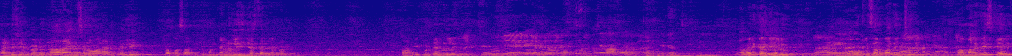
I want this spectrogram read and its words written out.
తండ్రి చెప్పాడు నారాయణ సరోవరానికి వెళ్ళి తపస్సాటి ఇప్పుడు తండ్రులు ఏం చేస్తారు చెప్పండి? ఇప్పుడు తండ్రి లేదు అమెరికాకి వెళ్ళు కోట్లు సంపాదించు మమ్మల్ని తీసుకెళ్ళి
